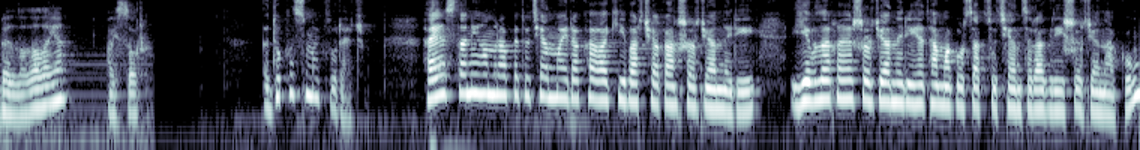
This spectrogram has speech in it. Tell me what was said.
Բելլալալայան այսօր։ Դուք լսում եք լուրեր։ Հայաստանի Հանրապետության մայրաքաղաքի վարչական շրջանների եւ ԼՂՀ շրջանների հետ համագործակցության ծրագրի շրջանակում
